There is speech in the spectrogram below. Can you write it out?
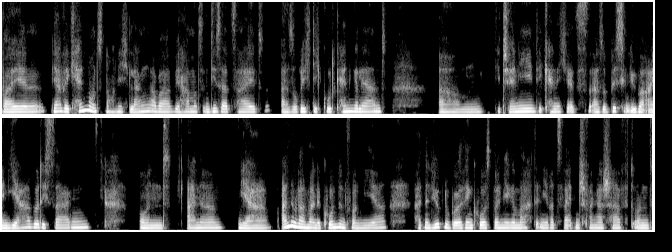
weil ja, wir kennen uns noch nicht lang, aber wir haben uns in dieser Zeit also richtig gut kennengelernt. Ähm, die Jenny, die kenne ich jetzt also ein bisschen über ein Jahr, würde ich sagen. Und Anne, ja, Anne war mal eine Kundin von mir, hat einen Hypnobirthing-Kurs bei mir gemacht in ihrer zweiten Schwangerschaft und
